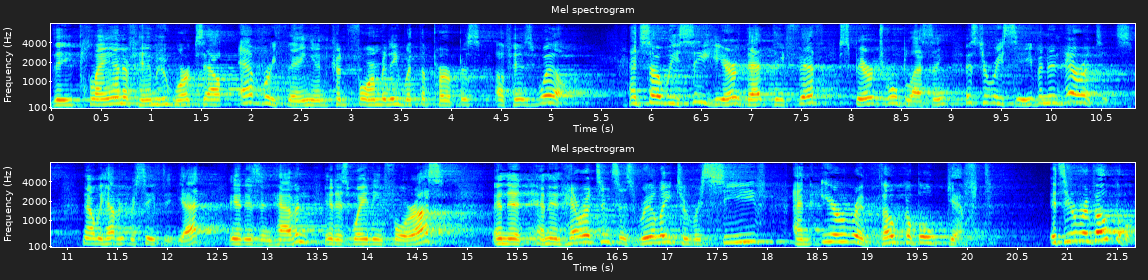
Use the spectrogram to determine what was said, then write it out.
the plan of Him who works out everything in conformity with the purpose of His will. And so we see here that the fifth spiritual blessing is to receive an inheritance. Now, we haven't received it yet. It is in heaven, it is waiting for us. And an inheritance is really to receive an irrevocable gift. It's irrevocable,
